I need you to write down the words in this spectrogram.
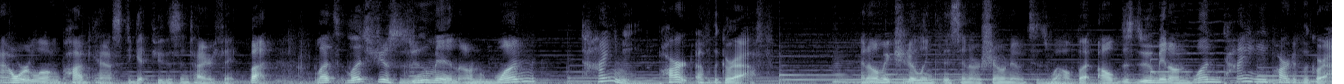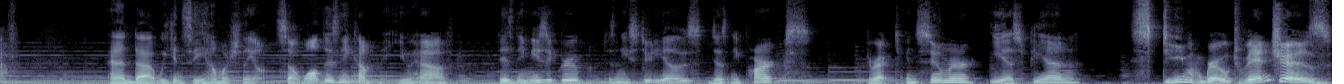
hour-long podcasts to get through this entire thing. But let's let's just zoom in on one tiny part of the graph. And I'll make sure to link this in our show notes as well. But I'll just zoom in on one tiny part of the graph. And uh, we can see how much they own. So, Walt Disney Company, you have Disney Music Group, Disney Studios, Disney Parks, Direct to Consumer, ESPN, Steamboat Ventures,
